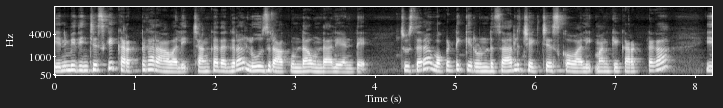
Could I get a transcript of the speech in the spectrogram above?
ఎనిమిది ఇంచెస్కి కరెక్ట్గా రావాలి. చంక దగ్గర లూజ్ రాకుండా ఉండాలి అంటే. చూసారా ఒకటికి రెండు సార్లు చెక్ చేసుకోవాలి. మనకి కరెక్ట్గా ఈ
